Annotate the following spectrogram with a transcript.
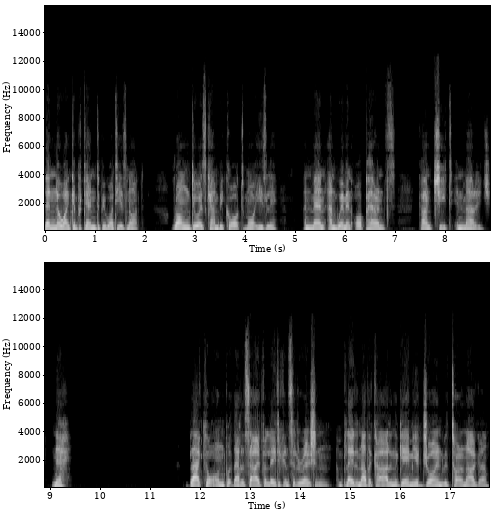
Then no one can pretend to be what he is not. Wrongdoers can be caught more easily, and men and women or parents can't cheat in marriage, neh? Blackthorne put that aside for later consideration, and played another card in the game he had joined with Toranaga,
